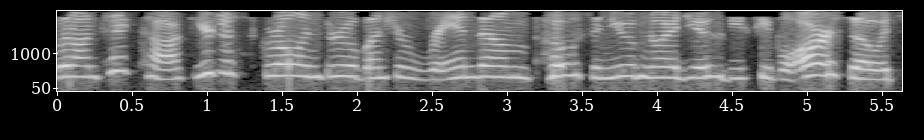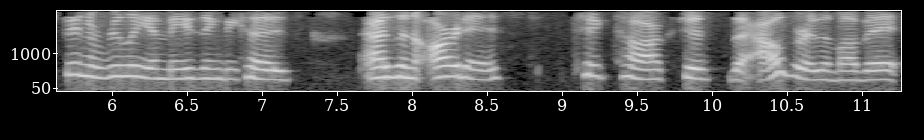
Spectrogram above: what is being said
But on TikTok, you're just scrolling through a bunch of random posts and you have no idea who these people are. So it's been a really amazing because as an artist, TikTok, just the algorithm of it,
